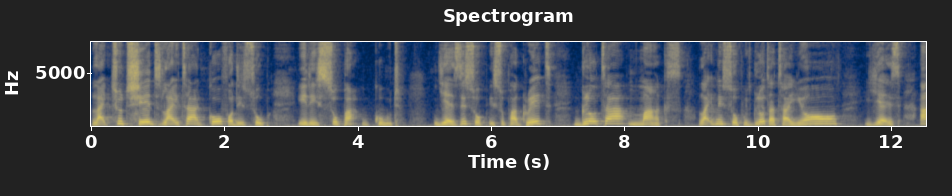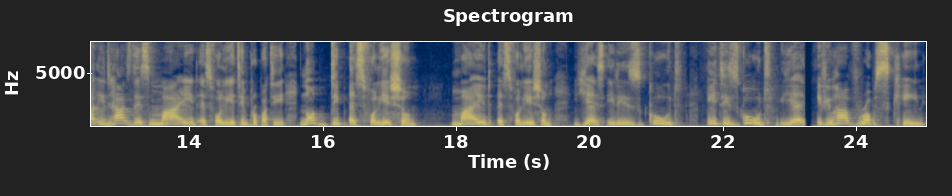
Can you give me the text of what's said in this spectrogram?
like two shades lighter go for this soap. It is super good. Yes this soap is super great. Glutamax lightning soap with glutathione yes and it has this mild exfoliating property not deep exfoliation. Mild exfoliation. Yes it is good. It is good yes. If you have rough skin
